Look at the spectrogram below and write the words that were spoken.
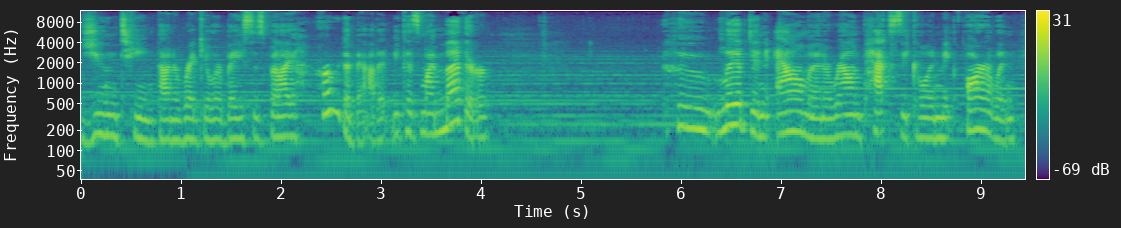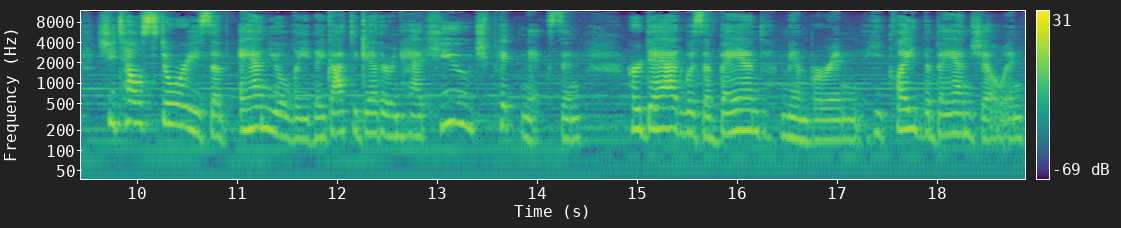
Juneteenth on a regular basis, but I heard about it because my mother who lived in Alman around Paxico and McFarland, she tells stories of annually they got together and had huge picnics and her dad was a band member and he played the banjo and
